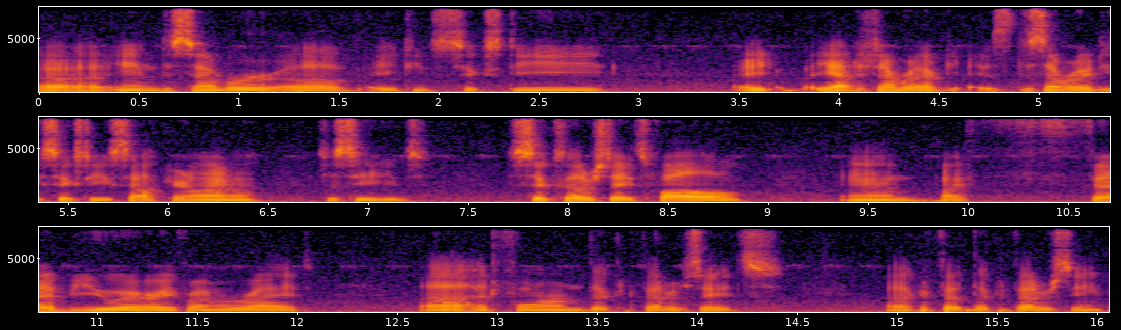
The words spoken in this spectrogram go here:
uh, in December of 1860. Eight, yeah, December it's December 1860. South Carolina secedes. Six other states follow, and by February, if I remember right, uh, had formed the Confederate States, uh, the Confederacy,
